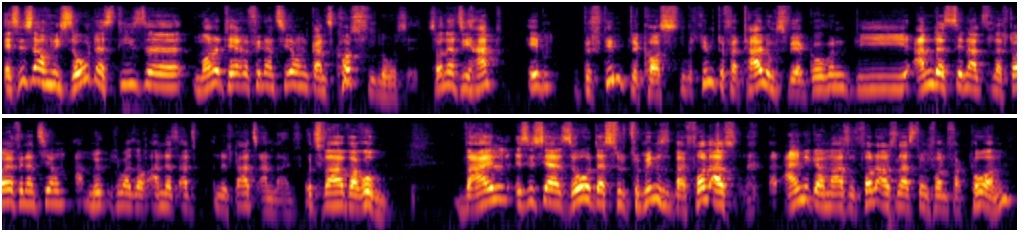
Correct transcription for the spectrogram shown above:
es ist auch nicht so, dass diese monetäre Finanzierung ganz kostenlos ist, sondern sie hat eben bestimmte Kosten, bestimmte Verteilungswirkungen, die anders sind als eine Steuerfinanzierung, möglicherweise auch anders als eine Staatsanleihe. Und zwar warum? Weil es ist ja so, dass du zumindest bei Vollaus einigermaßen Vollauslastung von Faktoren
